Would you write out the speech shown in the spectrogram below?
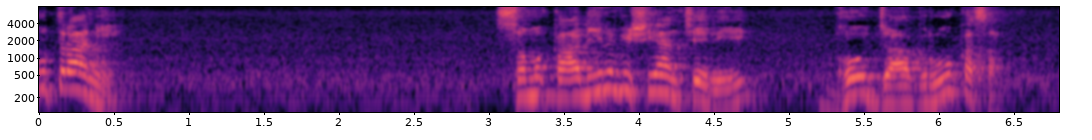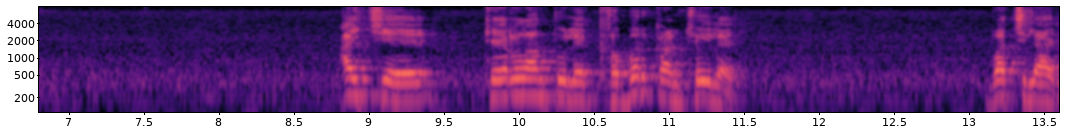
उतरांनी समकालीन विशयांचेर भोव जागरूक आसा आयचे केरळांत तुले खबर काणचोयल्यार वाचल्यार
